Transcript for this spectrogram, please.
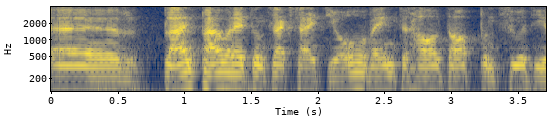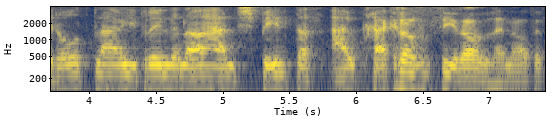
äh, Blind Power hat uns auch gesagt, ja, wenn ihr halt ab und zu die rot-blaue Brille anhabt, spielt das auch keine grosse Rolle, oder?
